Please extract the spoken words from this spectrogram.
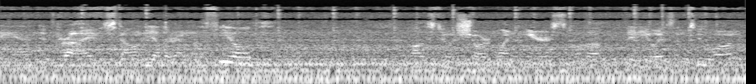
and it down the other end of the field. I'll just do a short one here so the video isn't too long.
